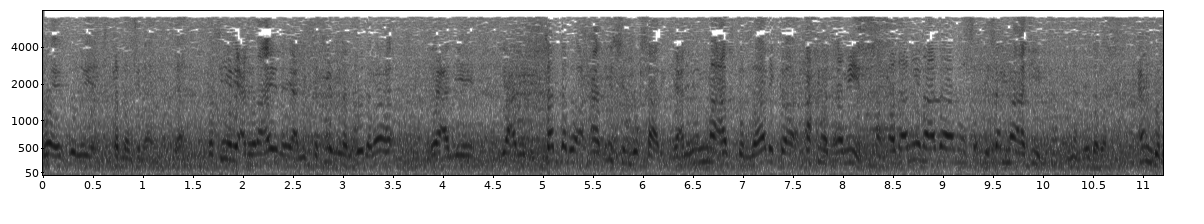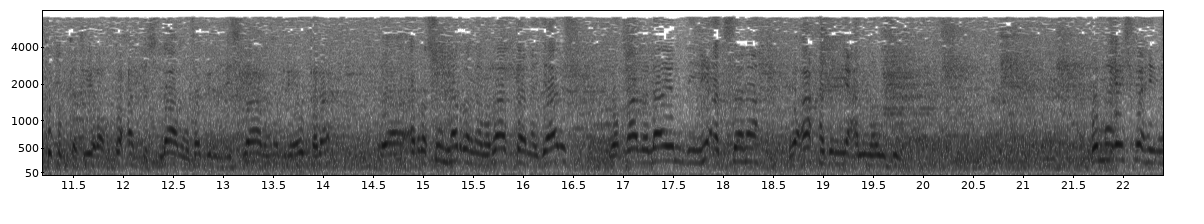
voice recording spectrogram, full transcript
ويكون يتكلم في الآية يعني كثير يعني رأينا يعني كثير من العلماء يعني يعني قدموا أحاديث في البخاري. يعني مما أذكر ذلك أحمد أمين. أحمد أمين هذا يسمى اديب من الادباء عنده كتب كثيرة ضحى الإسلام وفجر الإسلام ومدري وكذا. الرسول مره من المرات كان جالس وقال لا يمضي 100 سنة وأحد يعني موجود. هم إيش فهموا؟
